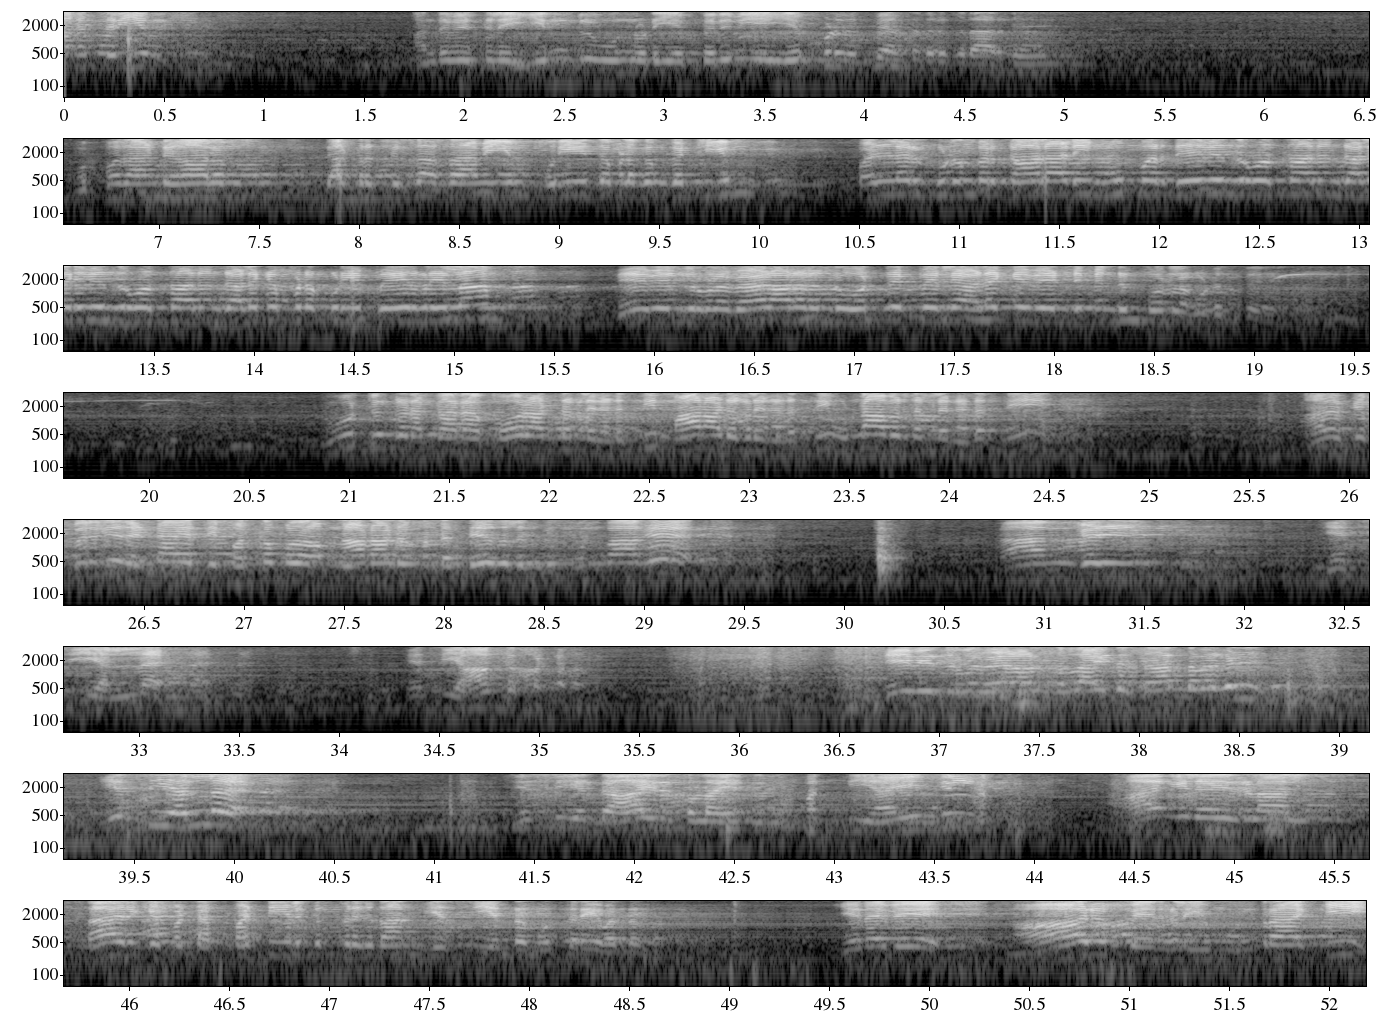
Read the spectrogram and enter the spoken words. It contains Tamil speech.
தெளிவாக தெரியும். அந்த விதத்திலே இன்று உன்னுடைய பெருமையை எப்பொழுது பேசவிருக்கிறார்கள்? முப்பது ஆண்டு காலம் டாக்டர் கிருஷ்ணசாமியும் புதிய தமிழகம் கட்சியும் பள்ளர் குடும்பர் காலாடி மூப்பர் தேவேந்திர குலத்தார் என்று அழகேந்திர குலத்தார் என்று அழைக்கப்படக்கூடிய பெயர்கள் எல்லாம் தேவேந்திர குல வேளாளர் என்று ஒற்றை பெயரில் அழைக்க வேண்டும் என்று குரல் கொடுத்து நூற்றுக்கணக்கான போராட்டங்களை நடத்தி மாநாடுகளை நடத்தி உண்ணாவிரதங்களை நடத்தி அதற்கு பிறகு இரண்டாயிரத்தி பத்தொன்பதாம் நாடாளுமன்ற தேர்தலுக்கு முன்பாக அவர்கள் எஸ்சி அல்ல. எஸ்சி ஆக்கப்பட்டவர் தேவேந்திர வேளாண் சமுதாயத்தை சார்ந்தவர்கள் எஸ்சி அல்ல. எஸ்சி என்ற ஆயிரத்தி தொள்ளாயிரத்தி முப்பத்தி ஐந்தில் ஆங்கிலேயர்களால் தயாரிக்கப்பட்ட பட்டியலுக்கு பிறகுதான் எஸ்சி என்ற முத்திரை வந்தது. எனவே ஆறு பெயர்களையும் ஒன்றாக்கி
